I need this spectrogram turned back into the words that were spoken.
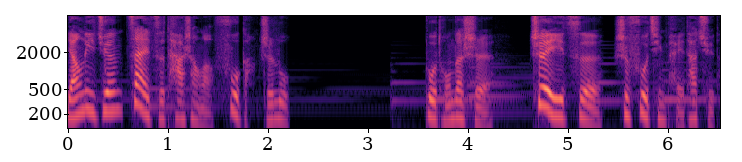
杨丽娟再次踏上了赴港之路。不同的是，这一次是父亲陪她去的。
